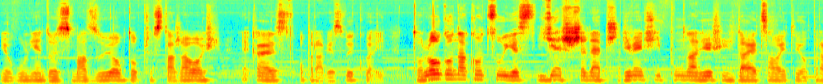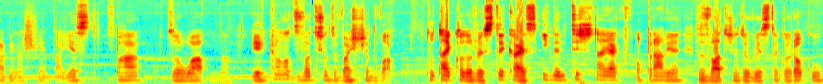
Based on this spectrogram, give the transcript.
i ogólnie dość zmazują tą przestarzałość, jaka jest w oprawie zwykłej. To logo na końcu jest jeszcze lepsze. 9,5 na 10 daje całej tej oprawie na święta. Jest bardzo ładna. Wielkanoc 2022. Tutaj kolorystyka jest identyczna jak w oprawie z 2020 roku,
